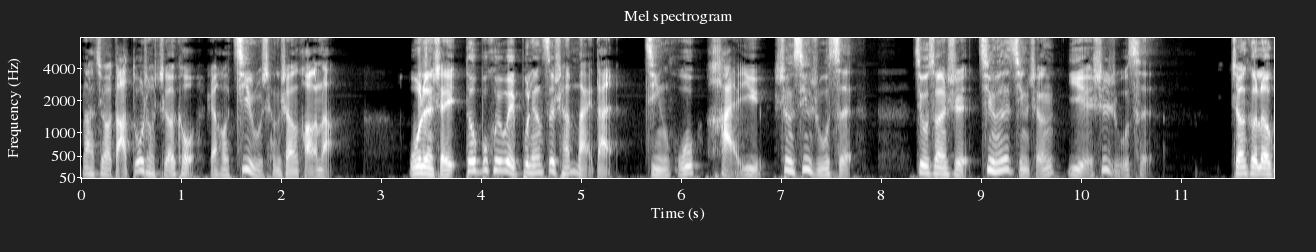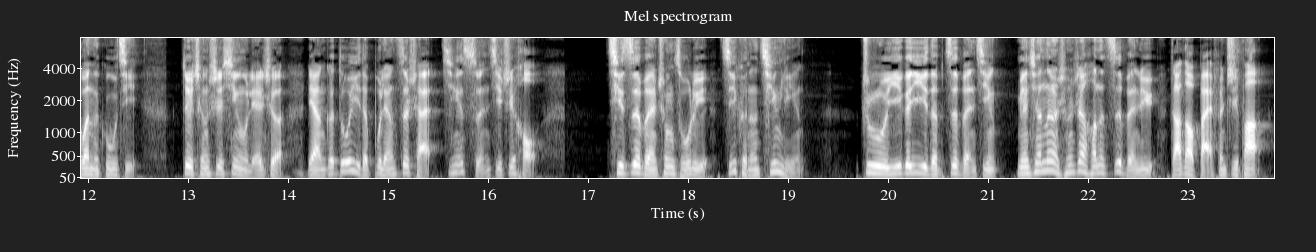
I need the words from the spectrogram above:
那就要打多少折扣，然后计入城商行呢？无论谁都不会为不良资产买单。锦湖、海域、盛兴如此，就算是进来的景城也是如此。张克乐观的估计，对城市信用联社两个多亿的不良资产进行损计之后，其资本充足率极可能清零。注入一个亿的资本金，勉强能让城商行的资本率达到百分之八。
